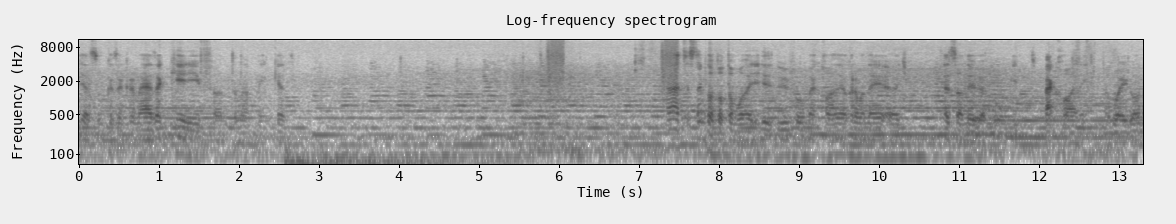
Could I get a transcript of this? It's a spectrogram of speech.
Vigyázzunk ezekre, mert ezek kényéföntanak minket. Hát ezt nem gondoltam volna, hogy egyedül fogunk meghalni, akarom mondani, hogy ezzel a nővel fogunk itt meghalni a bolygón.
